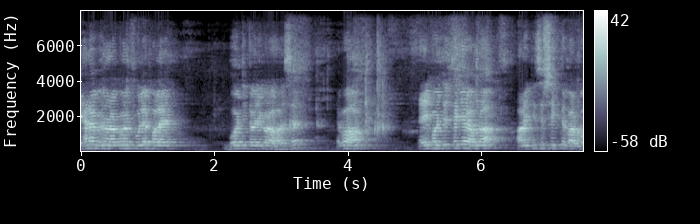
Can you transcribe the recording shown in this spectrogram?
এখানে বিভিন্ন রকমের ফুলে ফলে বইটি তৈরি করা হয়েছে এবং এই বইটি থেকে আমরা অনেক কিছু শিখতে পারব।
